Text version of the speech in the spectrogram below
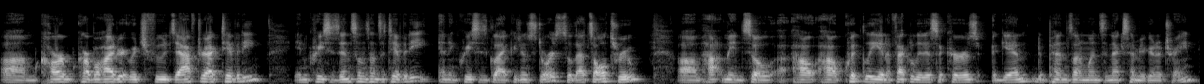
um, carb carbohydrate rich foods after activity increases insulin sensitivity and increases glycogen stores. So that's all true. Um, how, I mean, so uh, how, how quickly and effectively this occurs again depends on when's the next time you're going to train.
